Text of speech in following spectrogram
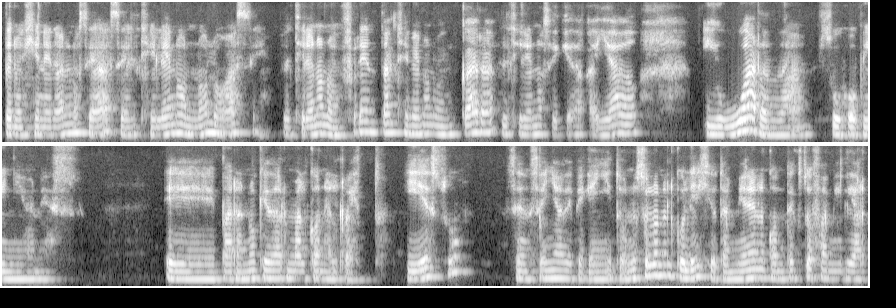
pero en general no se hace, el chileno no lo hace, el chileno no enfrenta, el chileno no encara, el chileno se queda callado y guarda sus opiniones eh, para no quedar mal con el resto. Y eso se enseña de pequeñito, no solo en el colegio, también en el contexto familiar.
